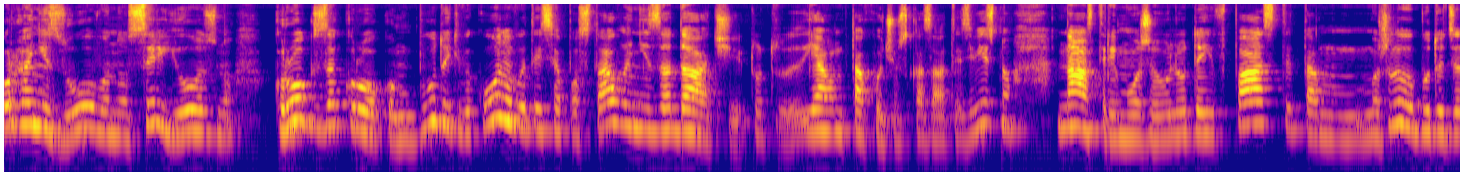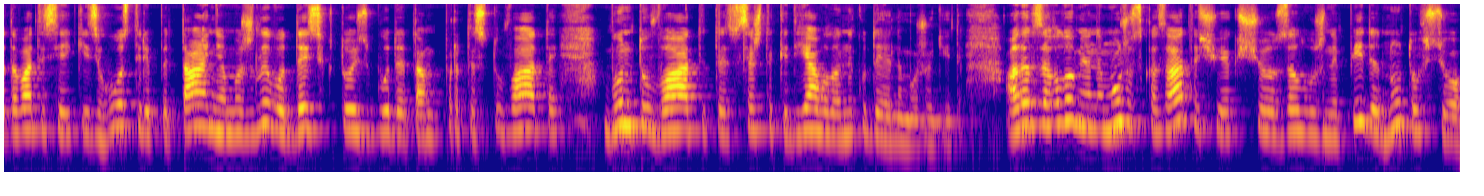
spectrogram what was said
Організовано, серйозно, крок за кроком будуть виконуватися поставлені задачі. Тут я вам так хочу сказати. Звісно, настрій може у людей впасти, там, можливо, будуть задаватися якісь гострі питання, можливо, десь хтось буде там протестувати, бунтувати. Те все ж таки дьявола нікуди я не можу діти. Але взагалом я не можу сказати, що якщо залужний піде, ну то все,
